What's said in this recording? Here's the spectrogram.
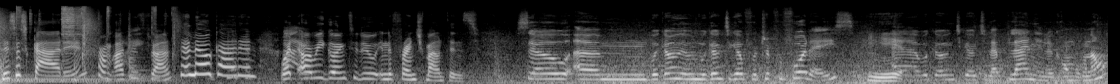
This is Karin from Atout France. Hello Karin. What Hi. are we going to do in the French mountains? So um, we're going we're going to go for a trip for four days. Yeah. Uh, we're going to go to La Plagne in Le Grand Bornand.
